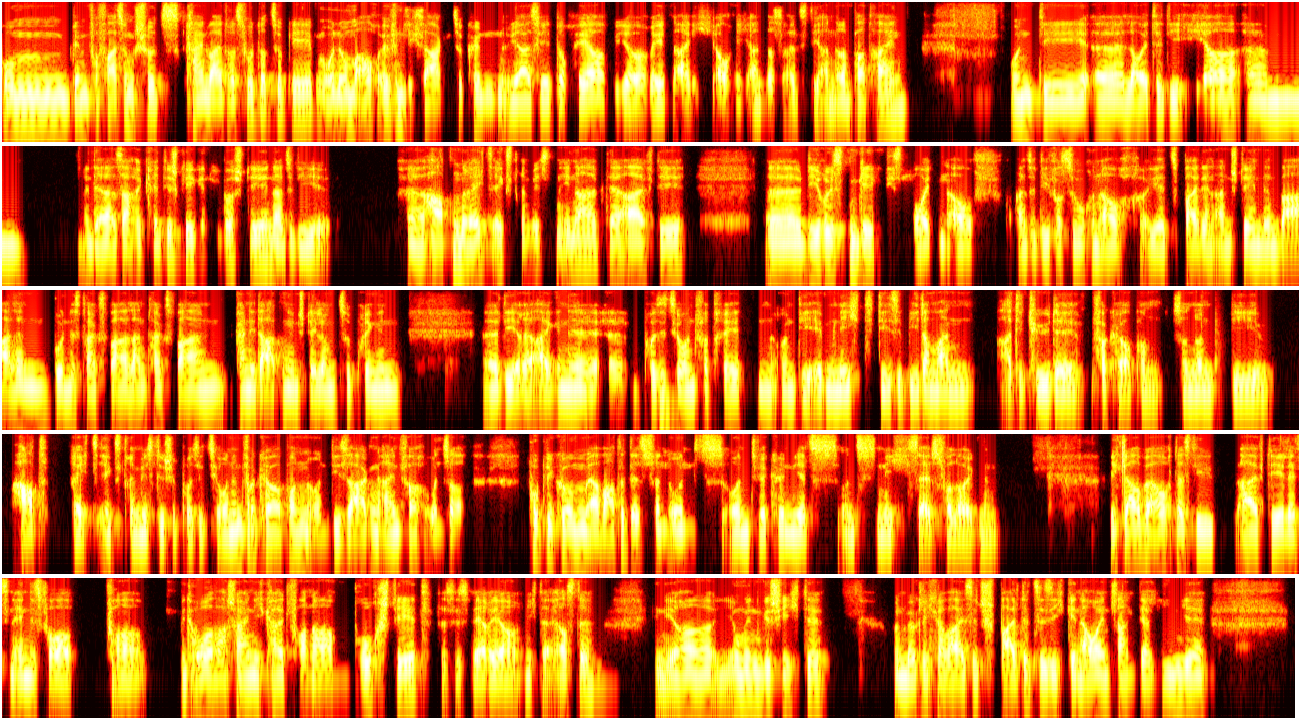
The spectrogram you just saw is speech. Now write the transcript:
um dem Verfassungsschutz kein weiteres Futter zu geben und um auch öffentlich sagen zu können, ja, seht doch her, wir reden eigentlich auch nicht anders als die anderen Parteien. Und die äh, Leute, die eher ähm, der Sache kritisch gegenüberstehen, also die äh, harten Rechtsextremisten innerhalb der AfD, äh, die rüsten gegen diesen Meuten auf. Also die versuchen auch jetzt bei den anstehenden Wahlen, Bundestagswahl, Landtagswahlen, Kandidaten in Stellung zu bringen, äh, die ihre eigene äh, Position vertreten und die eben nicht diese Biedermann-Attitüde verkörpern, sondern die hart rechtsextremistische Positionen verkörpern und die sagen einfach, unser Publikum erwartet es von uns und wir können jetzt uns nicht selbst verleugnen. Ich glaube auch, dass die AfD letzten Endes vor vor, mit hoher Wahrscheinlichkeit vor einer Bruch steht. Das ist, wäre ja nicht der erste in ihrer jungen Geschichte. Und möglicherweise spaltet sie sich genau entlang der Linie.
